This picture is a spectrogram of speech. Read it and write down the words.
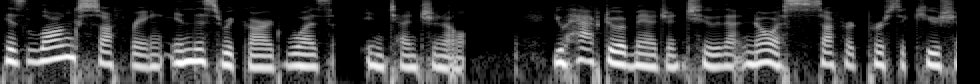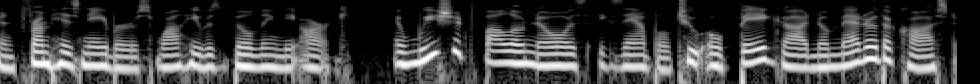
His long suffering in this regard was intentional. You have to imagine, too, that Noah suffered persecution from his neighbors while he was building the ark. And we should follow Noah's example to obey God no matter the cost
